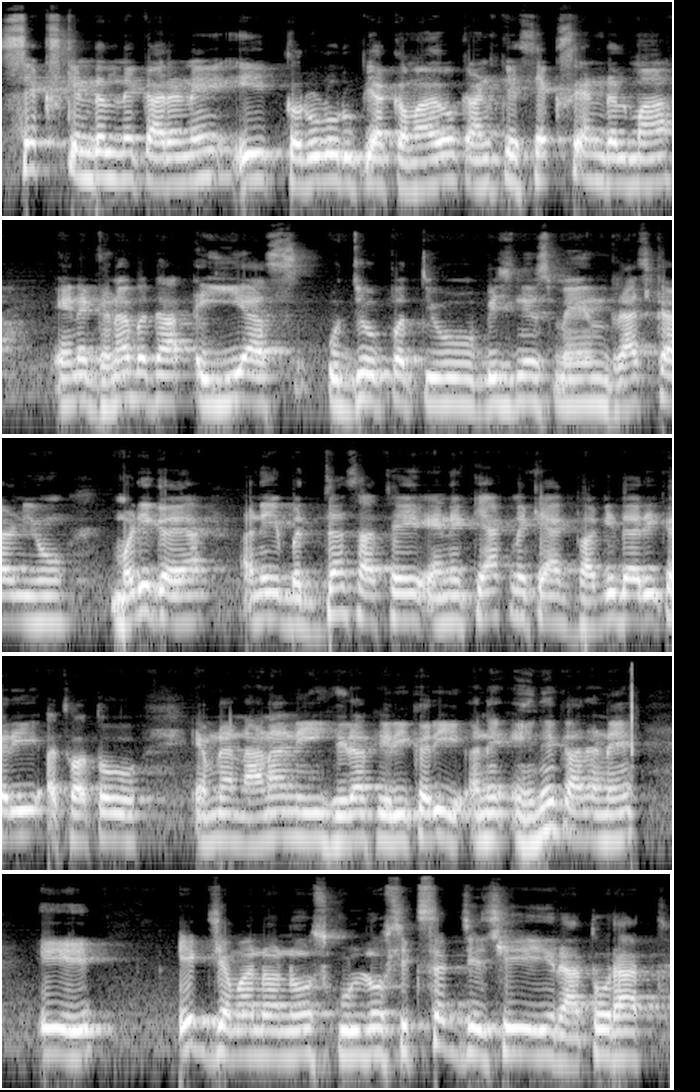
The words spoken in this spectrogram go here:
સેક્સ સ્કેન્ડલને કારણે એ કરોડો રૂપિયા કમાયો. કારણ કે સેક્સ સ્કેન્ડલમાં એને ઘણા બધા અય્યાસ ઉદ્યોગપતિઓ, બિઝનેસમેન, રાજકારણીઓ મળી ગયા અને એ બધા સાથે એને ક્યાંક ને ક્યાંક ભાગીદારી કરી અથવા તો એમના નાણાંની હેરાફેરી કરી અને એને કારણે એ એક જમાનાનો સ્કૂલનો શિક્ષક જે છે એ રાતોરાત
